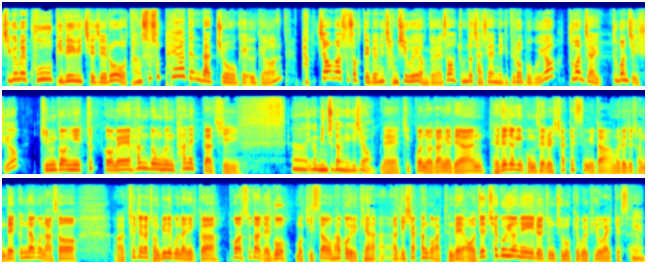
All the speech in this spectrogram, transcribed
지금의 구 비대위 체제로 당 수습해야 된다 쪽의 의견 박정아 수석 대변인 잠시 후에 연결해서 좀 더 자세한 얘기 들어보고요. 두 번째 두 번째 이슈요. 김건희 특검의 한동훈 탄핵까지 어, 이건 민주당 얘기죠. 네, 집권 여당에 대한 대대적인 공세를 시작했습니다. 아무래도 전대 끝나고 나서 어, 체제가 정비되고 나니까 포화 쏟아내고 뭐 기싸움하고 이렇게 하, 기 시작한 것 같은데 어제 최고위원회의를 좀 주목해 볼 필요가 있겠어요. 예.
